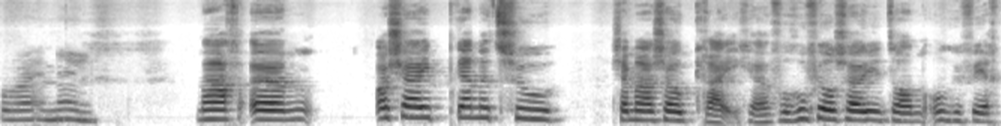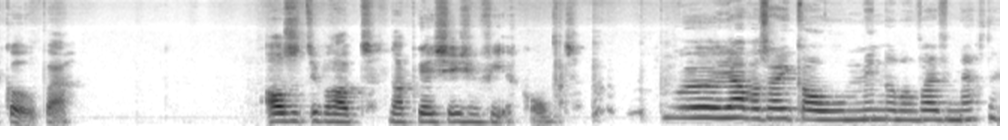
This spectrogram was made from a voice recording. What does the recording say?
voor mij nee. Maar ehm, als jij Planet Zoo zeg maar zou krijgen, voor hoeveel zou je het dan ongeveer kopen? Als het überhaupt naar PlayStation 4 komt. Eh, ja, zei ik al, minder dan 35.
